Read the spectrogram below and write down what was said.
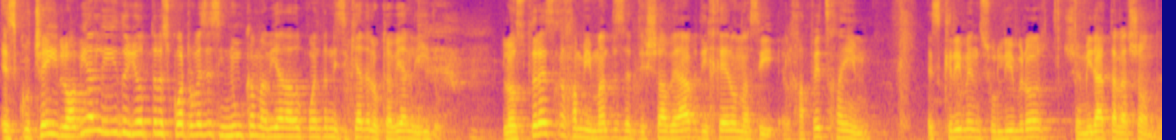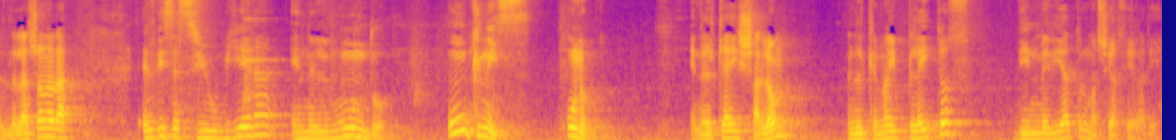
Escuché y lo había leído yo tres, cuatro veces y nunca me había dado cuenta ni siquiera de lo que había leído. Los tres Jajamim antes de Tisha B'Av dijeron así. El Jafetz Haim escribe en su libro Shemirat Alashon, el de Lashon Ara. Él dice, si hubiera en el mundo un knis, uno, en el que hay shalom, en el que no hay pleitos, de inmediato el Mashiach llegaría.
